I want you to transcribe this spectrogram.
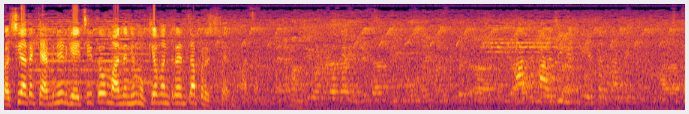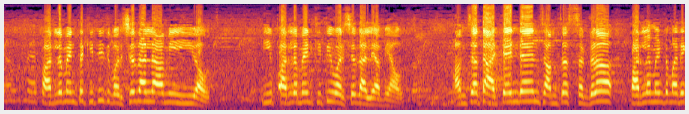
कशी आता कॅबिनेट घ्यायची तो माननीय मुख्यमंत्र्यांचा प्रश्न आहे माझा आज काळजी घेतली आहे सरकारने नाही, पार्लमेंट तर किती वर्ष झालं आम्ही ई आहोत. ई पार्लमेंट किती वर्ष झाले आम्ही आहोत. आमचं आता अटेंडन्स आमचं सगळं पार्लमेंटमध्ये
